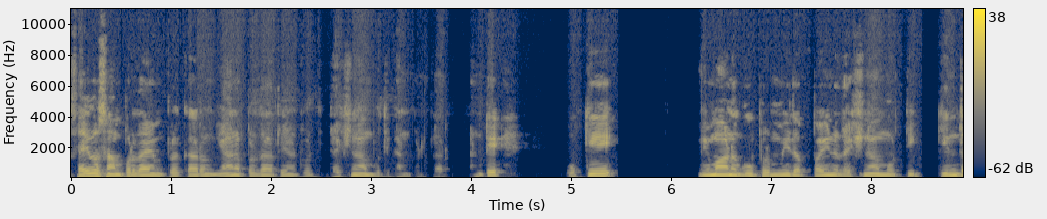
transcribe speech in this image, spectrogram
శైవ సాంప్రదాయం ప్రకారం జ్ఞానప్రదాత అయినటువంటి దక్షిణామూర్తి కనపడతారు. అంటే ఒకే విమాన గోపురం మీద పైన దక్షిణామూర్తి కింద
